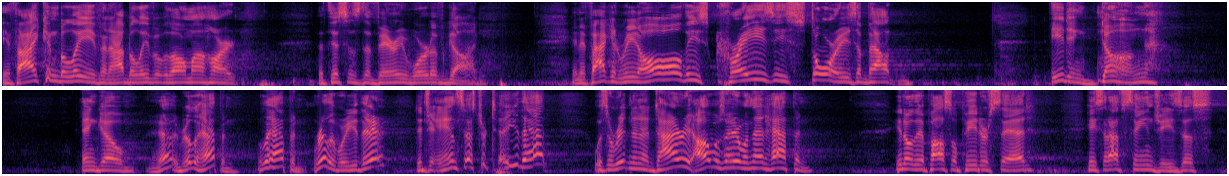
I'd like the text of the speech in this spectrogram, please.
If I can believe, and I believe it with all my heart, that this is the very Word of God, and if I could read all these crazy stories about eating dung and go, yeah, it really happened. It really happened. Really, were you there? Did your ancestor tell you that? Was it written in a diary? I was there when that happened. You know, the Apostle Peter said, he said, I've seen Jesus.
